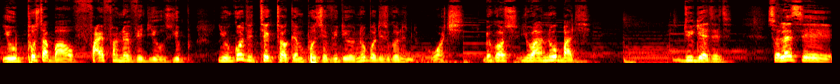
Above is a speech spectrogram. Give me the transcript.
You post about 500 videos. You you go to TikTok and post your video. Nobody's going to watch because you are nobody. Do you get it? So let's say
